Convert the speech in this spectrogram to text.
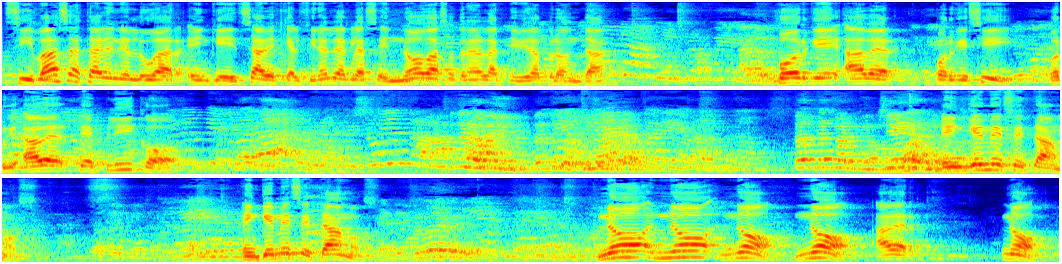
si vas a estar en el lugar en que sabes que al final de la clase no vas a tener la actividad pronta, porque, a ver, porque sí, porque, a ver, te explico. ¿En qué mes estamos? ¿En qué mes estamos? No, no, no, no. A ver, no.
